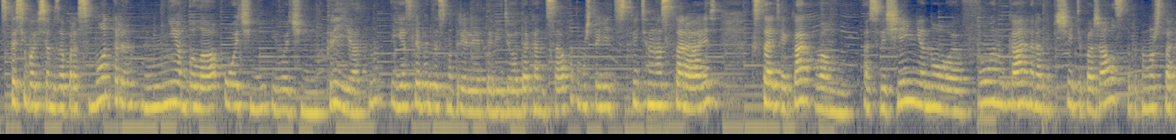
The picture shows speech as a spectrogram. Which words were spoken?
Спасибо всем за просмотр. Мне было очень и очень приятно, если вы досмотрели это видео до конца, потому что я действительно стараюсь. Кстати, как вам освещение новое, фон, камера, напишите, пожалуйста, потому что,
